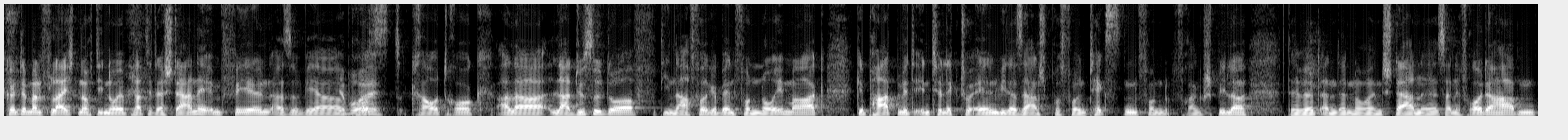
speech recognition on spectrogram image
könnte man vielleicht noch die neue Platte der Sterne empfehlen. Also wer Jawohl. Post, Krautrock à la La Düsseldorf, die Nachfolgeband von Neumark, gepaart mit intellektuellen, wieder sehr anspruchsvollen Texten von Frank Spiller, der wird an der neuen Sterne seine Freude haben.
